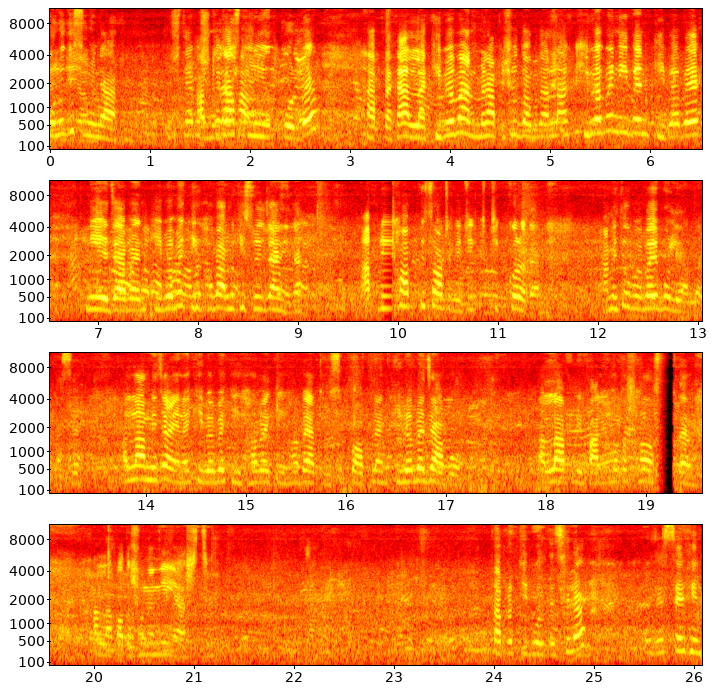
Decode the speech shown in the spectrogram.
কোনো কিছুই না। আপনি নিয়োগ করবেন আপনাকে আল্লাহ কীভাবে আনবেন আপনি শুধু আল্লাহ কীভাবে নিবেন কীভাবে নিয়ে যাবেন কীভাবে কি হবে আমি কিছুই জানি না। আপনি সব কিছু অটোমেটিক ঠিক করে দেন। আমি তো ওভাবেই বলি আল্লাহর কাছে, আল্লাহ, আমি জানি না কীভাবে কি হবে কি হবে, এত কিছু প্রবলেম কীভাবে যাব? আল্লাহ, আপনি পানির মতো সহজ দেন। আল্লাহ কত শুনে নিয়ে আসছে। তারপর কি বলতেছিলাম ওই যে সেহিন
